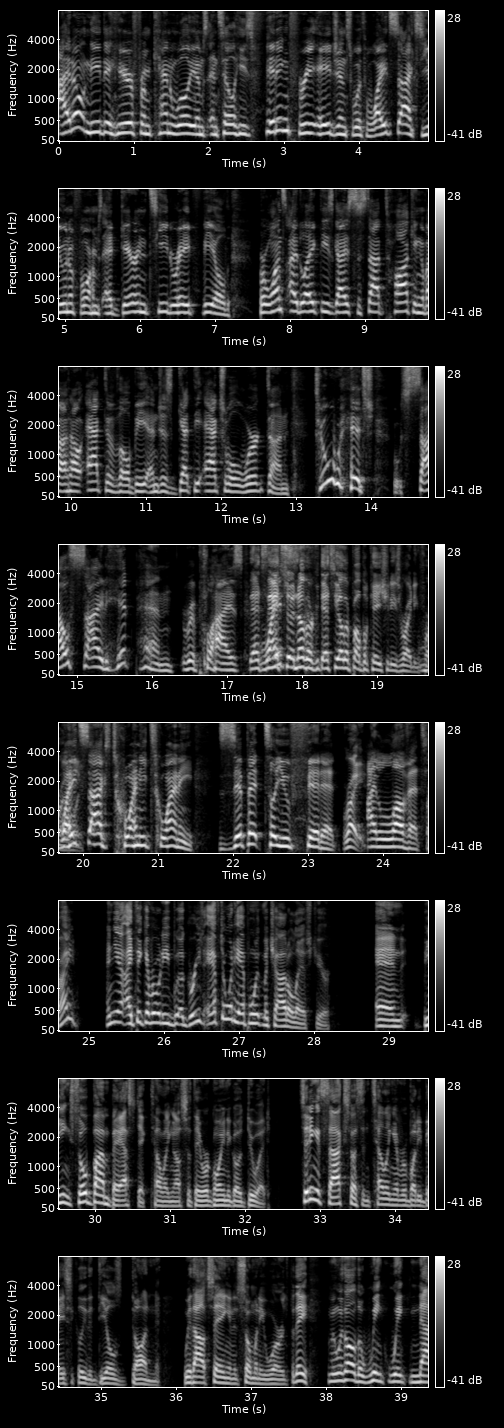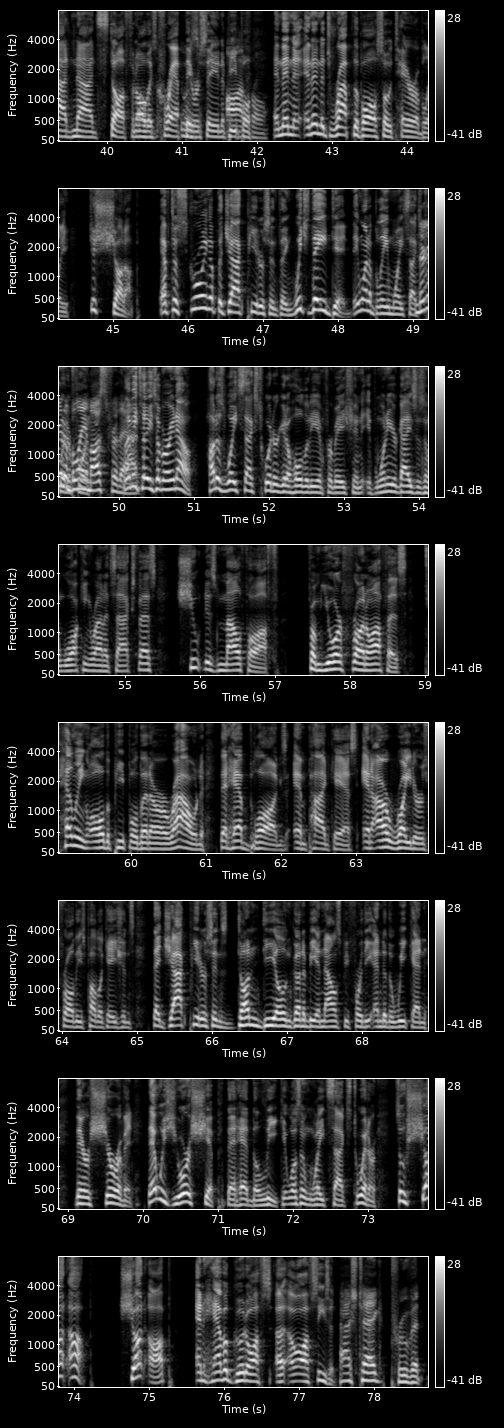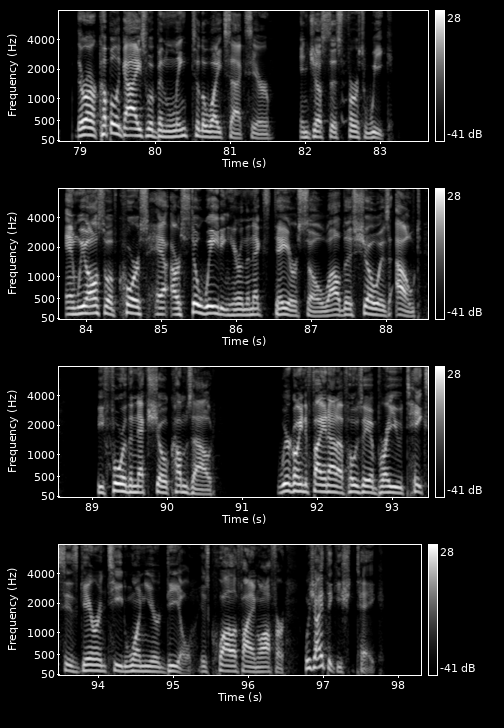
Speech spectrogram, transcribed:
I don't need to hear from Ken Williams until he's fitting free agents with White Sox uniforms at guaranteed rate field. For once, I'd like these guys to stop talking about how active they'll be and just get the actual work done. To which Southside Hit Pen replies, That's White that's another. That's the other publication he's writing for. White. Sox 2020. Zip it till you fit it. Right. I love it. Right. And yeah, I think everybody agrees. After what happened with Machado last year and being so bombastic telling us that they were going to go do it, sitting at Sox Fest and telling everybody basically the deal's done without saying it in so many words. But they, I mean, with all the wink, wink, nod, nod stuff and all the crap they were saying to people, awful. and then and then to drop the ball so terribly, just shut up. After screwing up the Joc Pederson thing, which they did, they want to blame White Sox. They're going to blame us for that. Let me tell you something right now. How does White Sox Twitter get a hold of the information if one of your guys isn't walking around at Sox Fest shooting his mouth off from your front office, telling all the people that are around that have blogs and podcasts and are writers for all these publications that Joc Pederson's done deal and going to be announced before the end of the weekend? They're sure of it. That was your ship that had the leak. It wasn't White Sox Twitter. So shut up. Shut up and have a good off uh, off season Hashtag prove it. there are a couple of guys who have been linked to the White Sox here in just this first week. And we also, of course, ha- are still waiting here in the next day or so while this show is out, before the next show comes out. We're going to find out if Jose Abreu takes his guaranteed one year deal, his qualifying offer, which I think he should take.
